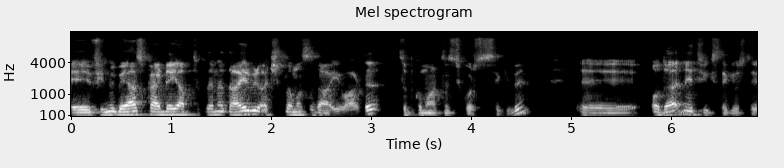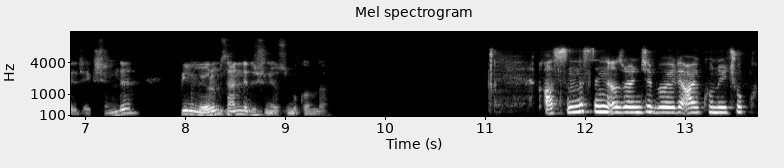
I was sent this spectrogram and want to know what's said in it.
e, filmi beyaz perde yaptıklarına dair bir açıklaması dahi vardı. Tıpkı Martin Scorsese gibi. E, o da Netflix'te gösterecek şimdi. Bilmiyorum sen ne düşünüyorsun bu konuda? Aslında senin az önce böyle ay konuyu çok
